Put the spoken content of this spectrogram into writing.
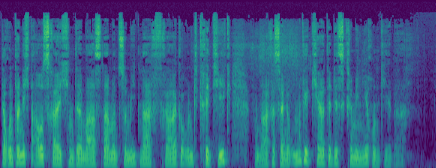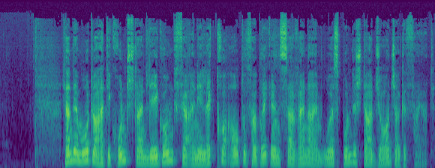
darunter nicht ausreichende Maßnahmen zur Mietnachfrage und Kritik, wonach es eine umgekehrte Diskriminierung gebe. Hyundai Motor hat die Grundsteinlegung für eine Elektroautofabrik in Savannah im US-Bundesstaat Georgia gefeiert.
